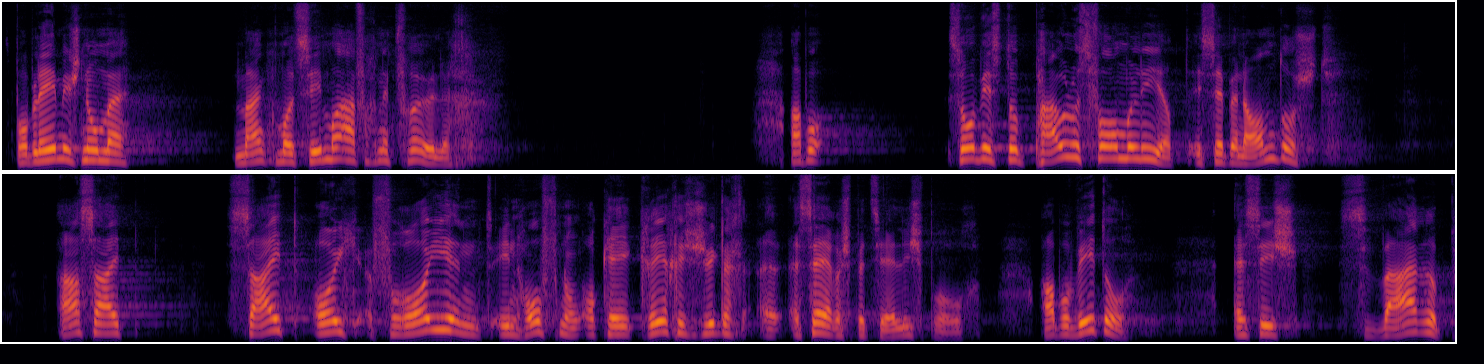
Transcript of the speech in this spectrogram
Das Problem ist nur, manchmal sind wir einfach nicht fröhlich. Aber so wie es Paulus formuliert, ist es eben anders. Er sagt, seid euch freuend in Hoffnung. Okay, Griechisch ist wirklich ein sehr spezieller Spruch. Aber wieder, es ist das Verb,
